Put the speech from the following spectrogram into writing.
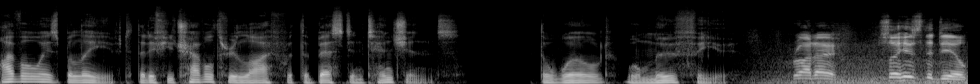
I've always believed that if you travel through life with the best intentions, the world will move for you. Righto. So here's the deal.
